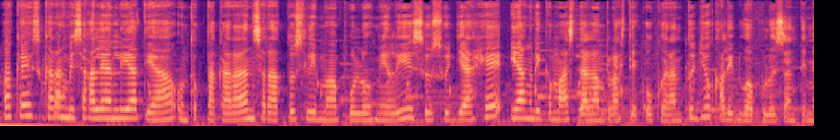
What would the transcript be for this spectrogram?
Oke, sekarang bisa kalian lihat ya untuk takaran 150 ml susu jahe yang dikemas dalam plastik ukuran 7 x 20 cm.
